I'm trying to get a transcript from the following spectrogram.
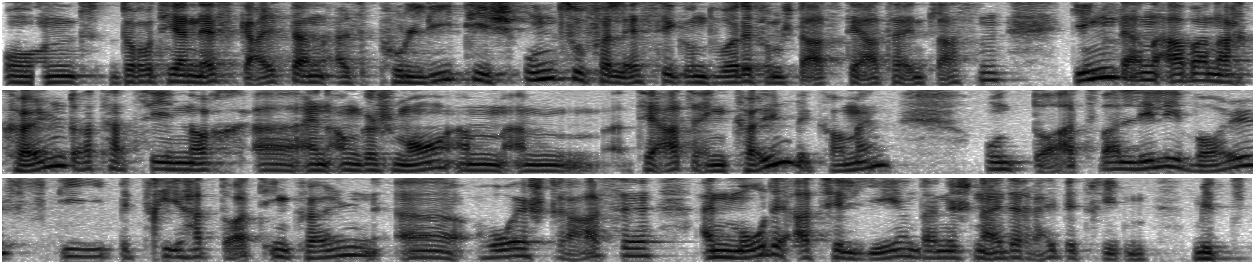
Und Dorothea Neff galt dann als politisch unzuverlässig und wurde vom Staatstheater entlassen, ging dann aber nach Köln. Dort hat sie noch äh, ein Engagement am, am Theater in Köln bekommen. Und dort war Lilly Wolf, die betrie hat dort in Köln, äh, Hohe Straße, ein Modeatelier und eine Schneiderei betrieben mit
